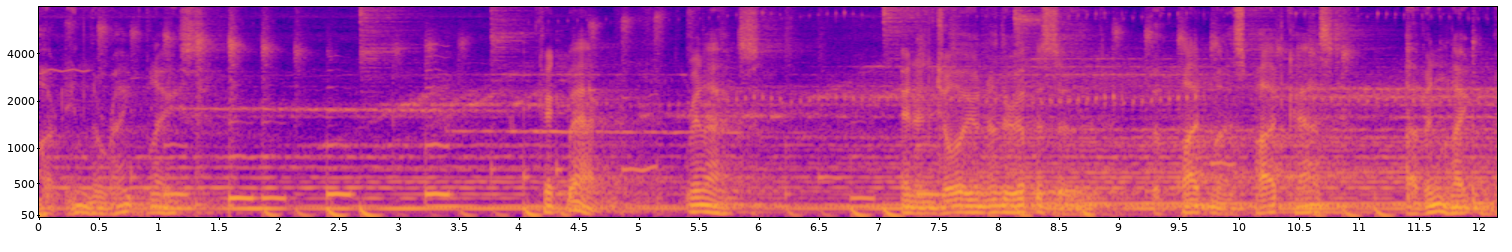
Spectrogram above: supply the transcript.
are in the right place. Kick back, relax, and enjoy another episode of Padma's Podcast of Enlightenment.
